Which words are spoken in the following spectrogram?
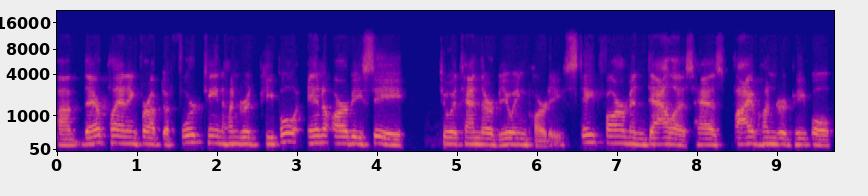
um, they're planning for up to 1,400 people in RBC to attend their viewing party. State Farm in Dallas has 500 people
